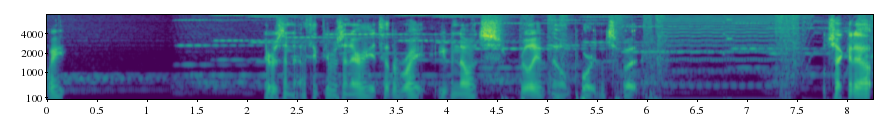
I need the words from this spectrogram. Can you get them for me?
Wait. There was an I think there was an area to the right, even though it's really of no importance, but we'll check it out.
